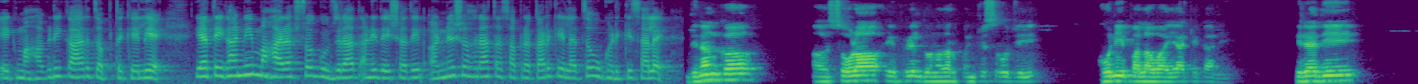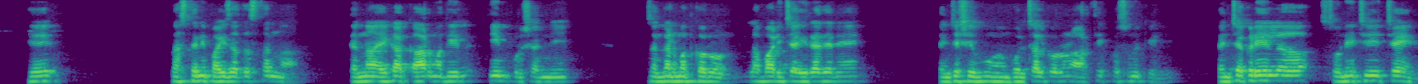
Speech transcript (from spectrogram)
एक महागडी कार जप्त केली आहे. या तिघांनी महाराष्ट्र गुजरात आणि देशातील अन्य शहरात असा प्रकार केल्याचं उघडकीस आलंय. दिनांक सोळा एप्रिल दोन हजार पंचवीस रोजी होनी पलावा या ठिकाणी फिर्यादी हे रस्त्याने पायी जात असताना त्यांना एका कारमधील तीन पुरुषांनी संगणमत करून लबाडीच्या इराद्याने त्यांच्याशी बोलचाल करून आर्थिक फसवणूक केली. त्यांच्याकडील सोन्याची चेन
